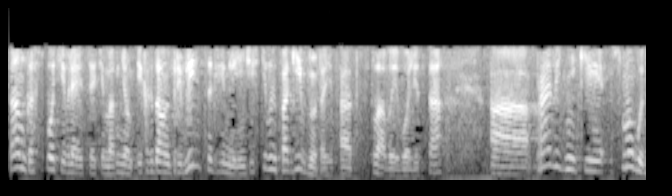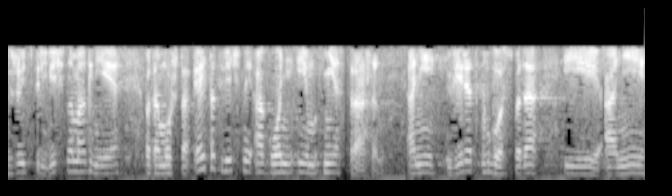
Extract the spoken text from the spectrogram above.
Сам Господь является этим огнем, и когда Он приблизится к земле, нечестивые погибнут от славы Его лица, а праведники смогут жить при вечном огне, потому что этот вечный огонь им не страшен. Они верят в Господа, и они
